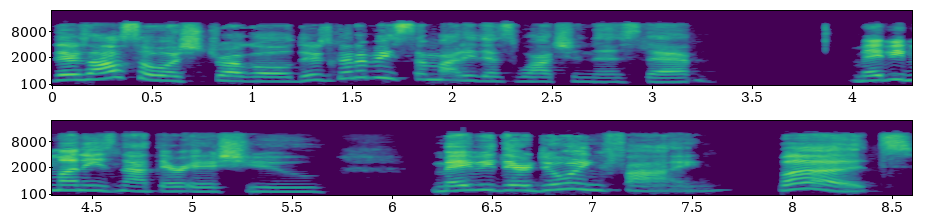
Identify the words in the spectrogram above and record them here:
there's also a struggle. There's going to be somebody that's watching this that maybe money's not their issue. Maybe they're doing fine but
